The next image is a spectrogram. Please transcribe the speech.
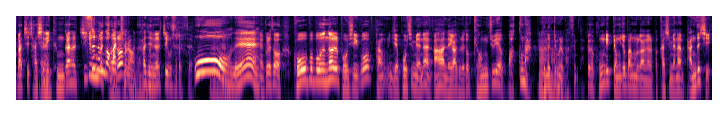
마치 자신이 네. 근간을 찍은 쓰는 것 것처럼, 같처럼. 사진을 찍을 수가 있어요. 오, 네. 네, 그래서 그 부분을 보시고 방- 이제 보시면은 아 내가 그래도 경주에 왔구나 그 아하. 느낌을 받습니다. 그래서 국립 경주박물관을 가시면은 반드시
